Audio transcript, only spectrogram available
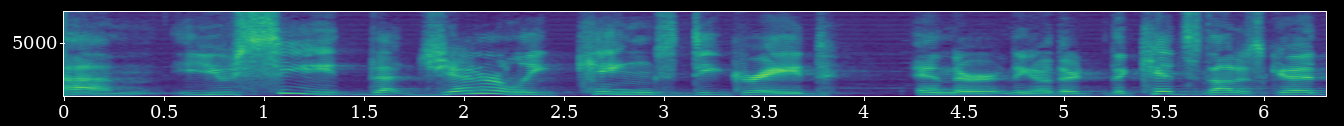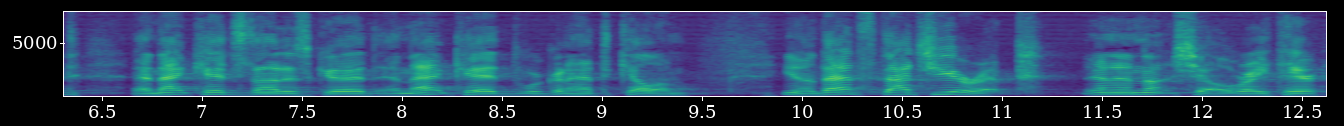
um, you see that generally kings degrade and they're, you know, they're, the kid's not as good, and that kid's not as good, and that kid, we're going to have to kill him. You know, that's, that's Europe in a nutshell right there.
